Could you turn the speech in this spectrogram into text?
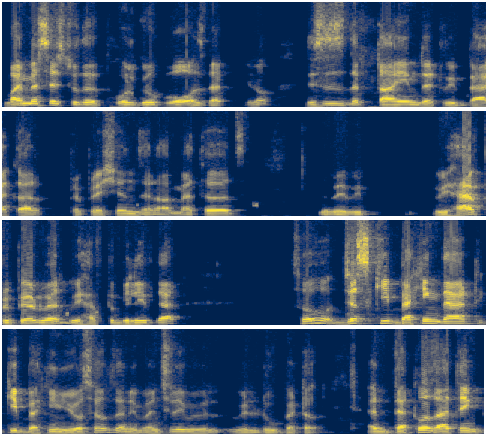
my message to the whole group was that you know this is the time that we back our preparations and our methods the way we we have prepared well we have to believe that so just keep backing that keep backing yourselves and eventually we will will do better. And that was i think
